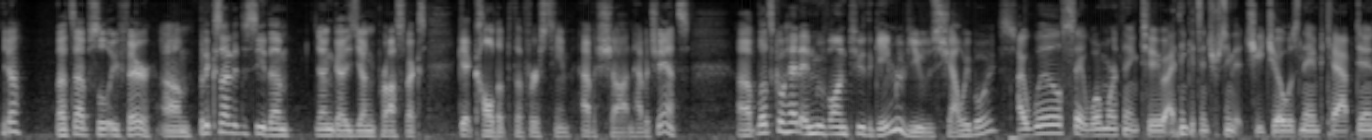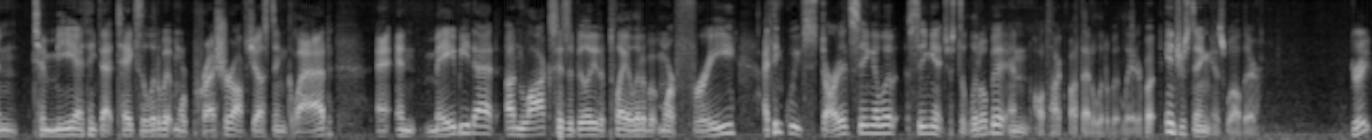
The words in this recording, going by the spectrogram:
Yeah, that's absolutely fair. Um, but excited to see them, young guys, young prospects, get called up to the first team, have a shot, and have a chance. Uh, let's go ahead and move on to the game reviews, shall we, boys? I will say one more thing too. I think it's interesting that Chicho was named captain. To me, I think that takes a little bit more pressure off Justin Glad, and maybe that unlocks his ability to play a little bit more free. I think we've started seeing a little, seeing it just a little bit, and I'll talk about that a little bit later. But interesting as well there. Great,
